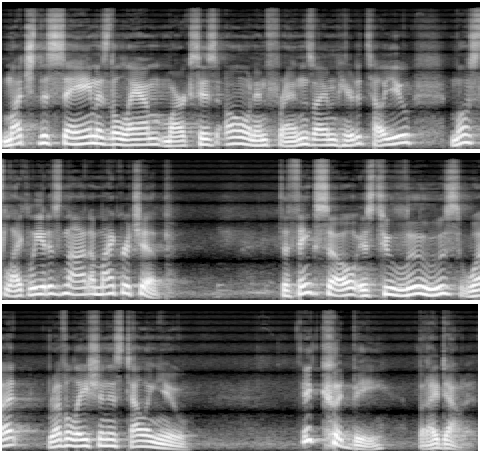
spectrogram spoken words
much the same as the Lamb marks his own. And friends, I am here to tell you, most likely it is not a microchip. To think so is to lose what Revelation is telling you. It could be, but I doubt it.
